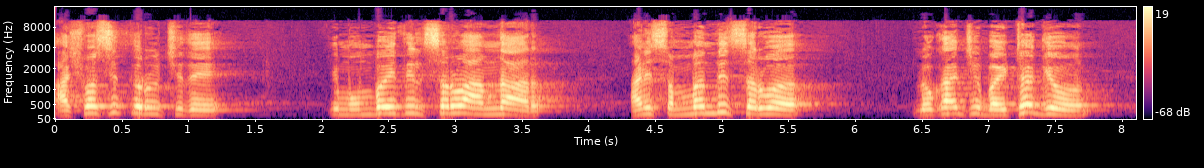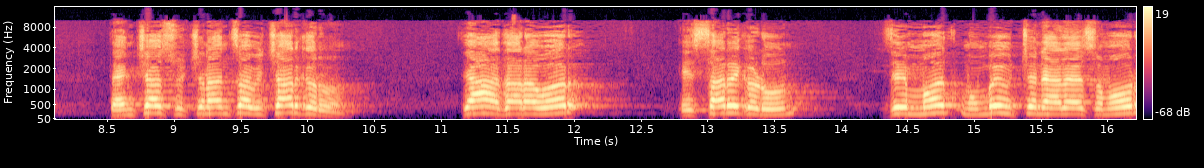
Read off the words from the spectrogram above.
आश्वासित करू इच्छिते की मुंबईतील सर्व आमदार आणि संबंधित सर्व लोकांची बैठक घेऊन त्यांच्या सूचनांचा विचार करून त्या आधारावर एस आरकडून जे मत मुंबई उच्च न्यायालयासमोर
